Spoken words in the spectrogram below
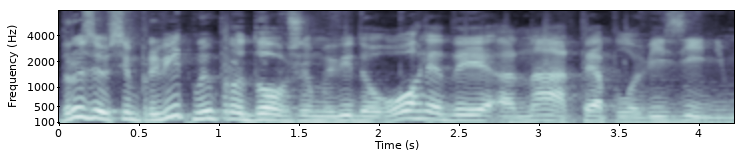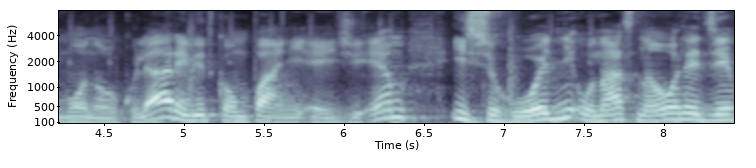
Друзі, усім привіт! Ми продовжуємо відеоогляди на тепловізійні моноокуляри від компанії AGM. І сьогодні у нас на огляді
